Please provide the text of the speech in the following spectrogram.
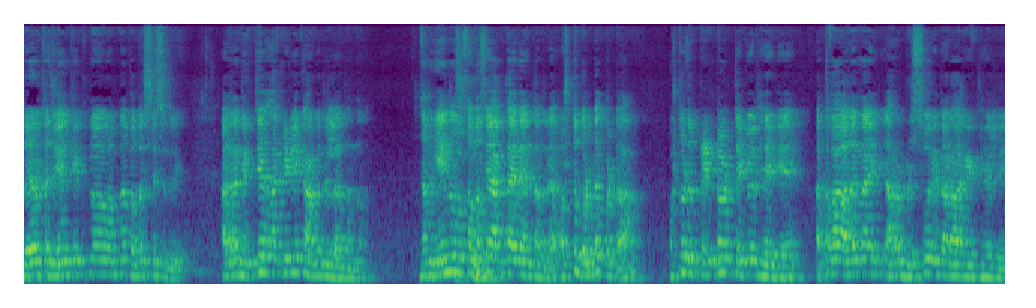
ದೈವತ ಜಯಂತಿ ಅದನ್ನ ಪ್ರದರ್ಶಿಸಿದ್ವಿ. ಆದ್ರೆ ನಿತ್ಯ ಹಾಕಿಡ್ಲಿಕ್ಕೆ ಆಗೋದಿಲ್ಲ ಅದನ್ನ. ನಮ್ಗೇನು ಸಮಸ್ಯೆ ಆಗ್ತಾ ಇದೆ ಅಂತಂದ್ರೆ ಅಷ್ಟು ದೊಡ್ಡ ಪಟ ಅಷ್ಟು ದೊಡ್ಡ ಪ್ರಿಂಟ್ ಔಟ್ ತೆಗೆಯೋದು ಹೇಗೆ ಅಥವಾ ಅದನ್ನ ಯಾರು ಬಿಡಿಸೋರಿದಾರ ಆ ರೀತಿಯಲ್ಲಿ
